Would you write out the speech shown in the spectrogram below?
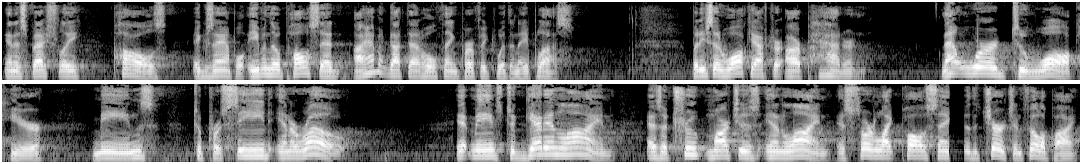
and especially Paul's example. Even though Paul said, I haven't got that whole thing perfect with an A plus. But he said, walk after our pattern. That word to walk here means to proceed in a row. It means to get in line as a troop marches in line. It's sort of like Paul saying to the church in Philippi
